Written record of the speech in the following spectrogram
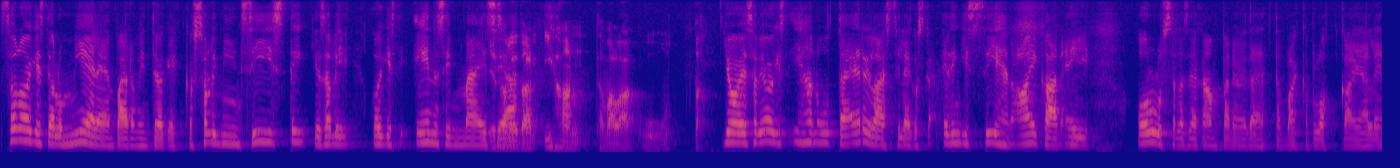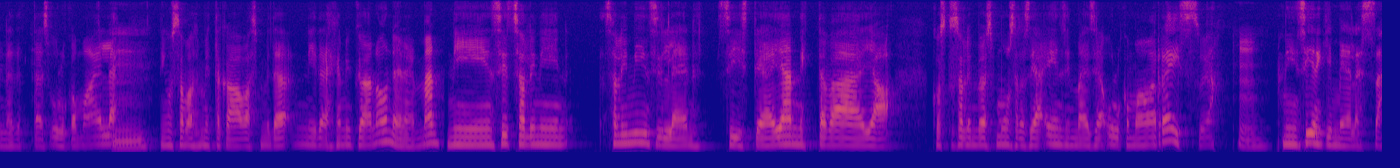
se on oikeasti ollut mieleenpainovin työkeikka, se oli niin siisti ja se oli oikeasti Ja ensimmäisiä. se oli jotain ihan tavallaan uutta. Joo, ja se oli oikeasti ihan uutta ja erilaista silleen, koska etenkin siihen aikaan ei ollut sellaisia kampanjoita, että vaikka blokkaajia lennätettäisiin ulkomaille, mm. niin kuin samassa mittakaavassa, mitä niitä ehkä nykyään on enemmän, niin sitten se oli niin, se oli niin silleen siistiä ja jännittävää, ja koska se oli myös mun sellaisia ensimmäisiä ulkomaan reissuja, Hmm. niin siinäkin mielessä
